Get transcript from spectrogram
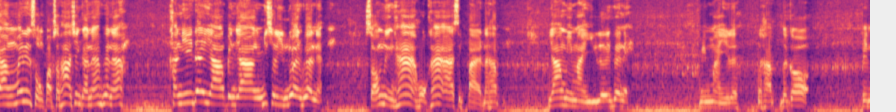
ยังไม่ได้ส่งปรับสภาพเช่นกันนะเพื่อนนะคันนี้ได้ยางเป็นยางมิชลินด้วยเพื่อนเนี่ย215 65 R18 นะครับยางใหม่ๆอยู่เลยเพื่อนเนี่ยใหม่ๆอยู่เลยนะครับ แล้วก็เป็น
